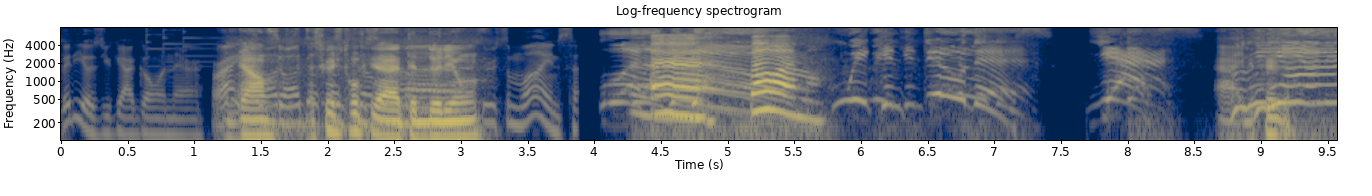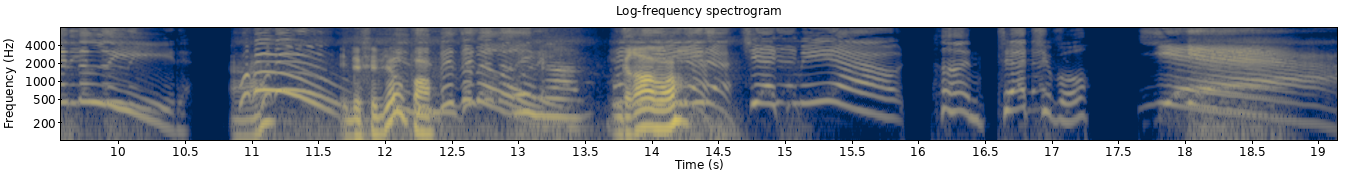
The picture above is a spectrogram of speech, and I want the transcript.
videos you got going there. All right, Regarde, so est-ce que je trouve qu'il a la tête de some lines. Euh, pas vraiment. We can do this! Yes! Ah, il, fait... in the lead! Ah, il le fait bien ou pas? Grave. Grave, hein Check me out! Untouchable! Yeah!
